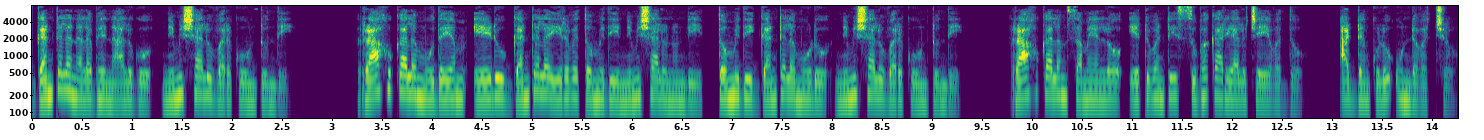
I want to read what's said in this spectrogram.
గంటల నలభై నాలుగు నిమిషాలు వరకు ఉంటుంది. రాహుకాలం ఉదయం ఏడు గంటల ఇరవై తొమ్మిది నిమిషాలు నుండి తొమ్మిది గంటల మూడు నిమిషాలు వరకు ఉంటుంది. రాహుకాలం సమయంలో ఎటువంటి శుభకార్యాలు చేయవద్దు. అడ్డంకులు ఉండవచ్చు.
